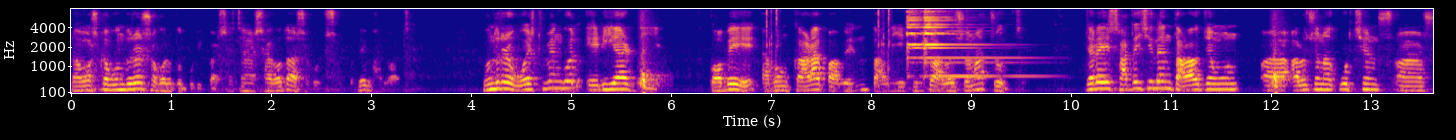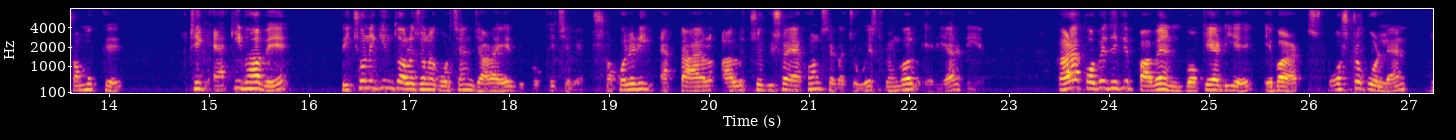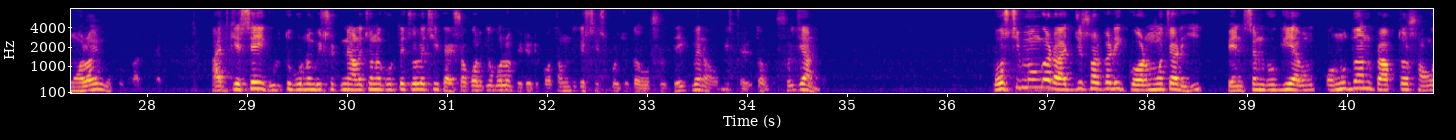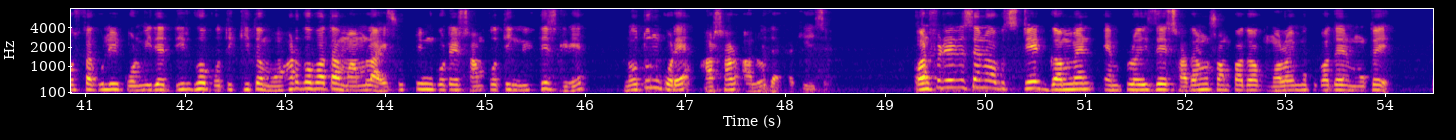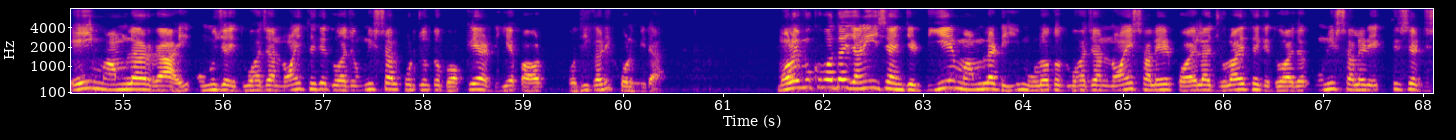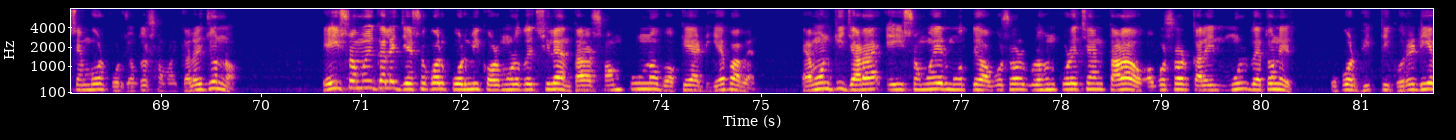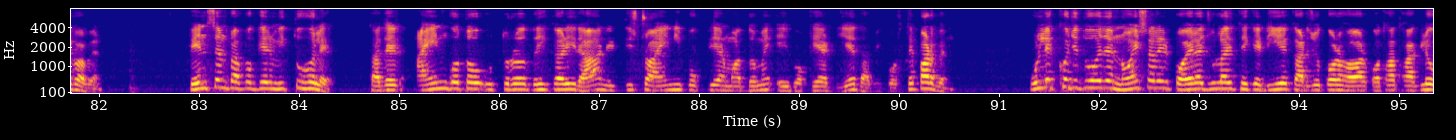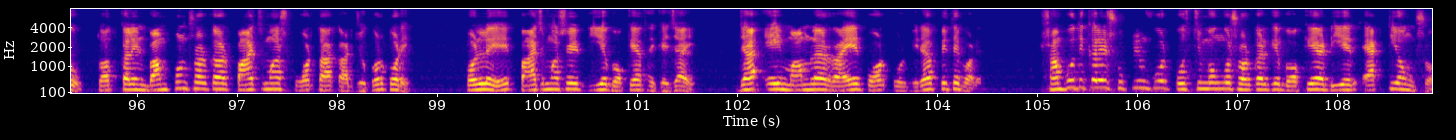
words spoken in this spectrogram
নমস্কার বন্ধুরা, সকলকে পরিবার চ্যানেল স্বাগত, আশা করি সকলে ভালো আছেন। বন্ধুরা ওয়েস্ট বেঙ্গল এরিয়ার ডিএ কবে এবং কারা পাবেন তা নিয়ে কিন্তু আলোচনা চলছে। যারা এর সাথে ছিলেন, তারাও যেমন আলোচনা করছেন সম্মুখে, ঠিক একইভাবে পিছনে কিন্তু আলোচনা করছেন যারা এর বিপক্ষে ছিলেন। সকলেরই একটা আলোচ্য বিষয় এখন, সেটা হচ্ছে ওয়েস্ট বেঙ্গল এরিয়ার ডিএ কারা কবে থেকে পাবেন বকেয়া ডিএ এবার স্পষ্ট করলেন মলয় মুখোপাধ্যায় আজকে সেই গুরুত্বপূর্ণ বিষয়টি নিয়ে আলোচনা করতে চলেছি, তাই সকলকে বলব ভিডিওটি প্রথম থেকে শেষ পর্যন্ত অবশ্যই দেখবেন এবং বিস্তারিত অবশ্যই জানবেন। পশ্চিমবঙ্গ রাজ্য সরকারি কর্মচারী, পেনশনভোগী এবং অনুদান প্রাপ্ত সংস্থাগুলির কর্মীদের দীর্ঘ প্রতীক্ষিত মহার্ঘ ভাতা মামলায় সুপ্রিম কোর্টের সাম্প্রতিক নির্দেশ ঘিরে নতুন করে আশার আলো দেখা গিয়েছে কনফেডারেশন অব স্টেট গভর্নমেন্ট এমপ্লয়িজের সাধারণ সম্পাদক মলয় মুখোপাধ্যায়ের মতে এই মামলার রায় অনুযায়ী দু থেকে দুহাজার উনিশ সাল পর্যন্ত বকেয়া ডিএ পাওয়ার অধিকারী কর্মীরা। মলয় মুখোপাধ্যায় জানিয়েছেন যে ডিএ মামলাটি মূলত দু সালের পয়লা জুলাই থেকে দুহাজার উনিশ সালের একত্রিশে ডিসেম্বর পর্যন্ত সময়কালের জন্য। এই সময়কালে যে সকল কর্মী কর্মরত ছিলেন, তারা সম্পূর্ণ বকেয়া ডিএ পাবেন। এমনকি যারা এই সময়ের মধ্যে অবসর গ্রহণ করেছেন, তারাও অবসরকালীন মূল বেতনের উপর ভিত্তি করে ডিএ পাবেন। পেনশন প্রাপকের মৃত্যু হলে তাদের আইনগত উত্তরাধিকারীরা নির্দিষ্ট আইনি প্রক্রিয়ার মাধ্যমে এই বকেয়া ডিএ দাবি করতে পারবেন। উল্লেখ্য যে দু হাজার নয় সালের পয়লা জুলাই থেকে ডিএ কার্যকর হওয়ার কথা থাকলেও তৎকালীন বামফ্রন্ট সরকার পাঁচ মাস পর তা কার্যকর করে। ফলে পাঁচ মাসের ডিএ বকেয়া থেকে যায়, যা এই মামলার রায়ের পর কর্মীরা পেতে পারেন। সাম্প্রতিককালে সুপ্রিম কোর্ট পশ্চিমবঙ্গ সরকারকে বকেয়া ডিএর একটি অংশ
